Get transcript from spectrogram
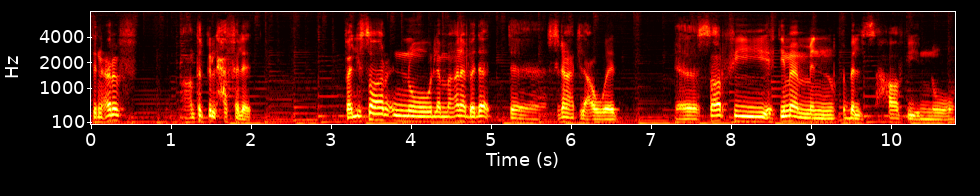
تنعرف عن طريق الحفلات. فاللي صار إنه لما أنا بدأت آه، صناعة العواد آه، صار في اهتمام من قبل الصحافي إنه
